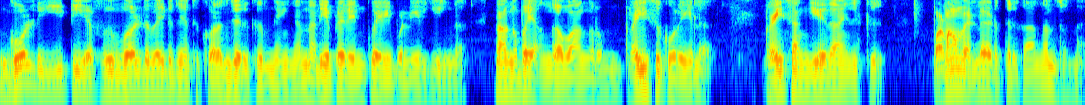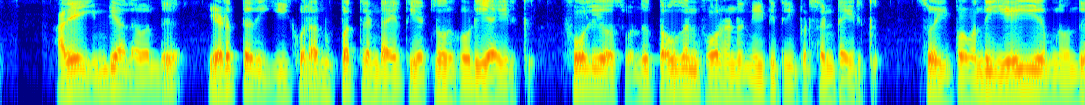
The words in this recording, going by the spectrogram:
gold ETF world wide நேற்று குறைஞ்சிருக்குன்னீங்க. நிறைய பேர் என்கொயரி பண்ணியிருக்கீங்க. நாங்கள் போய் அங்கே வாங்குகிறோம் ப்ரைஸு குறையல. ப்ரைஸ் அங்கேயே தான் இருக்குது பணம் வெள்ளை எடுத்திருக்காங்கன்னு சொன்னேன். அதே இந்தியாவில் வந்து எடுத்தது ஈக்குவலாக முப்பத்தி ரெண்டாயிரத்தி எட்நூறு கோடி ஆகிருக்கு ஃபோலியோஸ் வந்து thousand four hundred eighty three percent ஆகிருக்கு ஸோ இப்போ வந்து ஏஇஎம்னு வந்து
